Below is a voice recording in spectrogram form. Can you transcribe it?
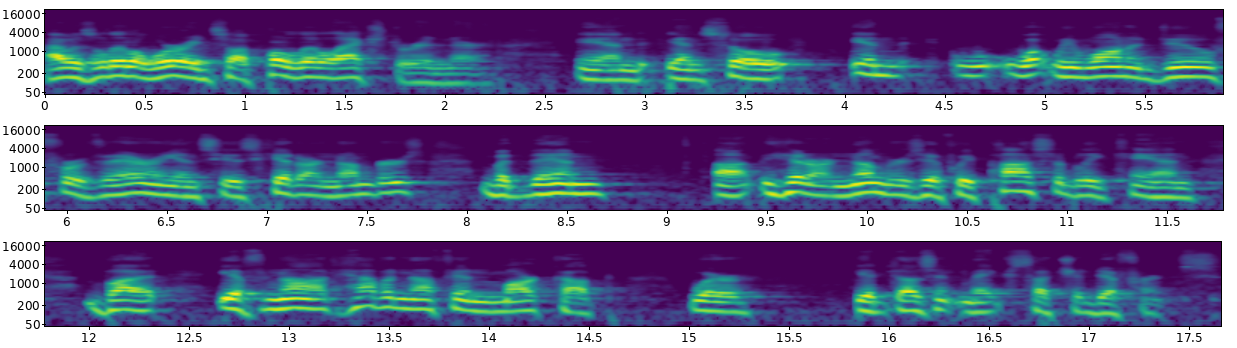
I was a little worried, so I put a little extra in there. And, and so, in what we want to do for variance is hit our numbers, but then uh, hit our numbers if we possibly can. But if not, have enough in markup where it doesn't make such a difference.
